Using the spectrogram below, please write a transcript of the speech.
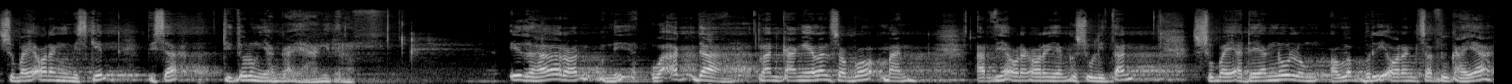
Supaya orang yang miskin bisa ditolong yang kaya gitu Idharon ini wa akda. Lan kangelan sobo man. Artinya orang-orang yang kesulitan supaya ada yang nolong. Allah beri orang satu kaya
